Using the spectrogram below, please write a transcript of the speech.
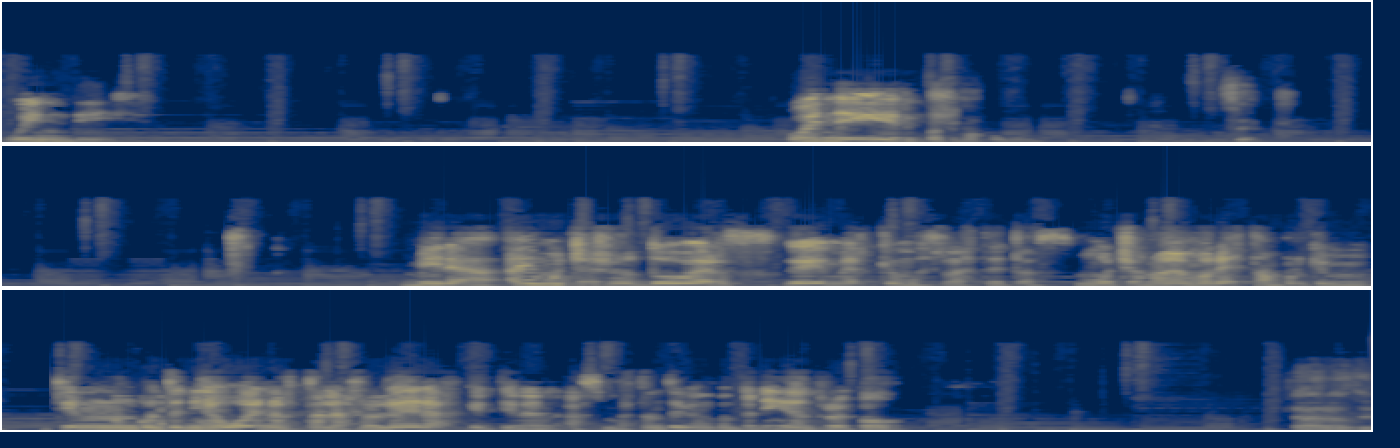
Windy. Windy. Pasemos con- Sí. Mira, hay muchos youtubers gamers que muestran las tetas. Muchos no me molestan porque tienen un contenido bueno. Están las loleras que tienen hacen bastante bien contenido dentro de todo. Claro, sí.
